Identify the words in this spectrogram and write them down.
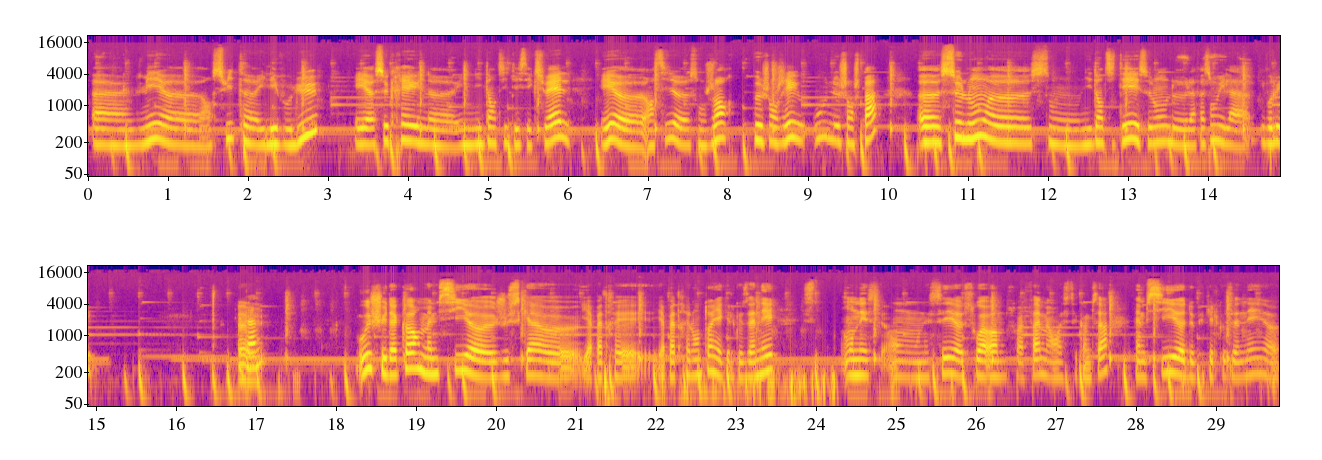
Mais ensuite, il évolue et se crée une, une identité sexuelle et ainsi son genre peut changer ou ne change pas selon son identité et selon de la façon dont il a évolué. Ethan? Oui, je suis d'accord, même si euh, jusqu'à euh, il y a pas très il y a pas très longtemps, il y a quelques années, on est on essaie euh, soit homme soit femme et on restait comme ça, même si euh, depuis quelques années euh,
